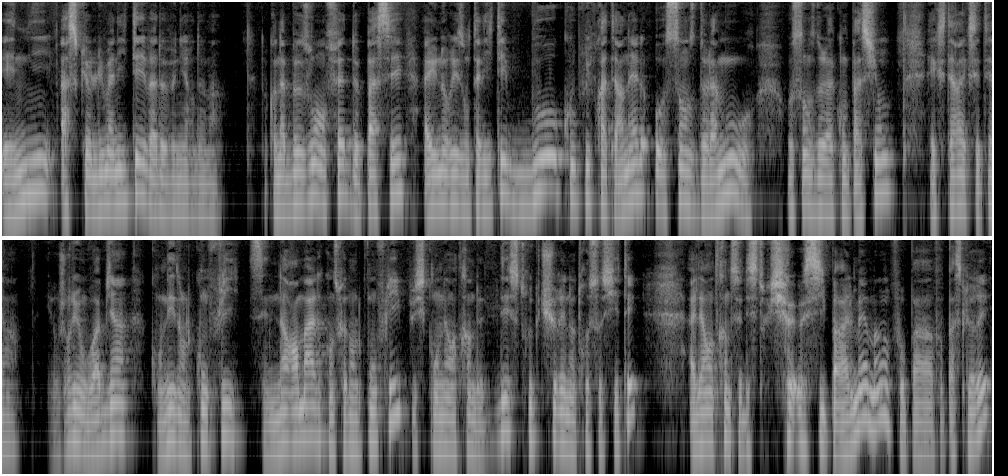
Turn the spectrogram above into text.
et ni à ce que l'humanité va devenir demain. Donc on a besoin en fait de passer à une horizontalité beaucoup plus fraternelle au sens de l'amour, au sens de la compassion, etc., etc aujourd'hui, on voit bien qu'on est dans le conflit. C'est normal qu'on soit dans le conflit, puisqu'on est en train de déstructurer notre société. Elle est en train de se déstructurer aussi par elle-même, hein, faut faut pas se leurrer.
